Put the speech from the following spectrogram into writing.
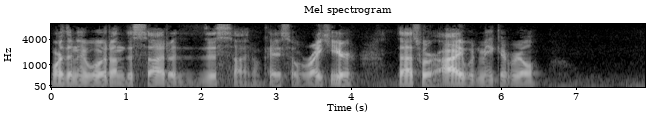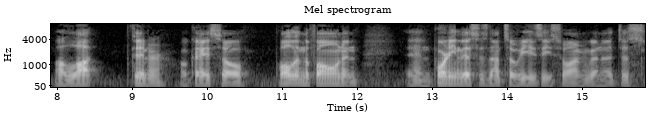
more than I would on this side or this side, okay? So right here, that's where I would make it real, a lot thinner, okay? So holding the phone and and porting this is not so easy so I'm gonna just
